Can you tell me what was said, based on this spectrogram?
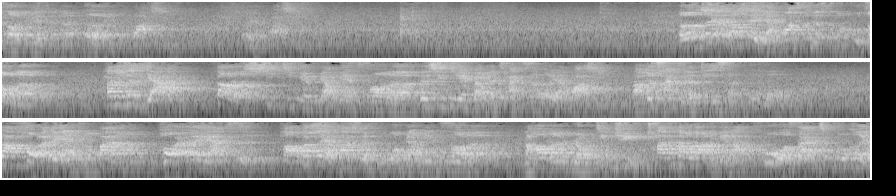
之后就变成了二氧化硒。二氧化硒，而二氧化硒的氧化是个什么步骤呢？它就是氧到了细晶圆表面之后呢，跟细晶圆表面产生二氧化锌，然后就产生了第一层薄膜。那后来的氧怎么办呢？后来的氧是跑到二氧化锌的薄膜表面之后呢？然后呢，融进去，穿到到里面，然后扩散，经过二氧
